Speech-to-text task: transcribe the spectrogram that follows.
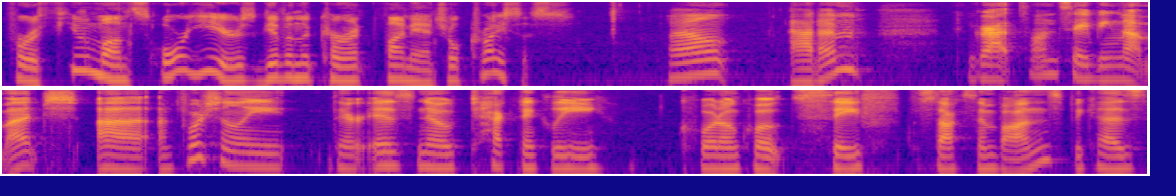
for a few months or years, given the current financial crisis?" Well, Adam, congrats on saving that much. Uh, unfortunately, there is no technically quote unquote safe stocks and bonds because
